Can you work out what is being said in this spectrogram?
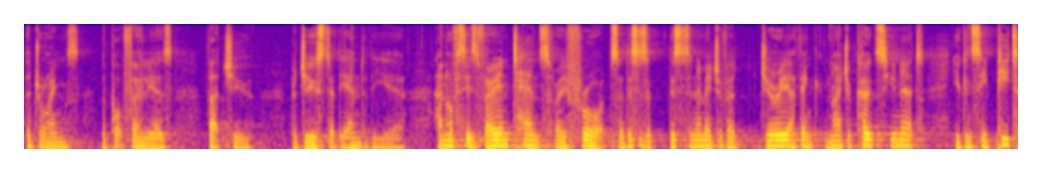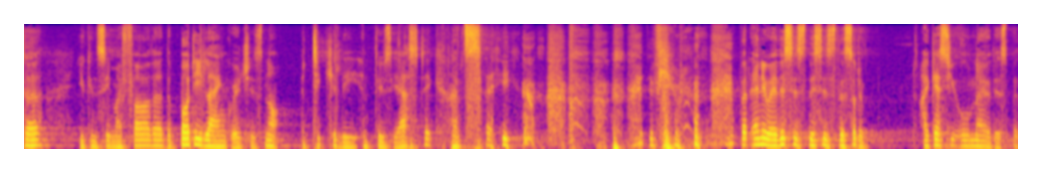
the drawings, the portfolios that you produced at the end of the year. And obviously, it's very intense, very fraught. So, this is, a, this is an image of a jury, I think Nigel Coates' unit. You can see Peter, you can see my father. The body language is not particularly enthusiastic, I'd say. if you, but anyway, this is, this is the sort of, I guess you all know this, but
